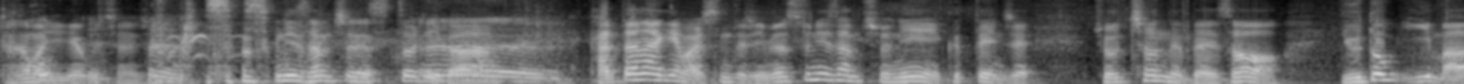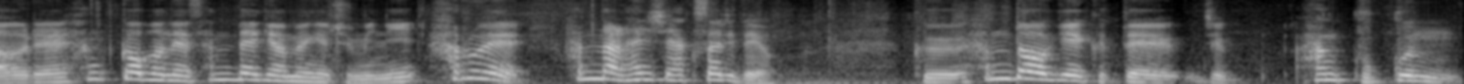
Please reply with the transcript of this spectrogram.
잠깐만 어, 얘기하고 있잖아요. 네. 그래서 순이 삼촌의 스토리가 네. 간단하게 말씀드리면 순이 삼촌이 그때 이제 조천읍에서 유독 이 마을에 한꺼번에 300여 명의 주민이 하루에 한 날 한시 학살이 돼요. 그 함덕에 그때 이제 한 국군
